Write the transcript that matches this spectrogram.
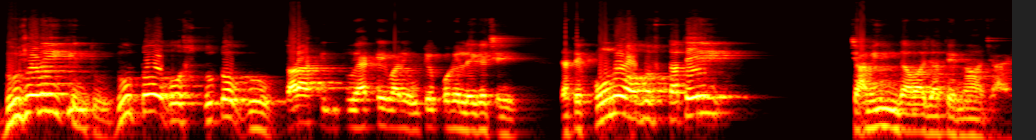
দুজনেই কিন্তু, দুটো গোষ্ঠ দুটো গ্রুপ, তারা কিন্তু একেবারে উঠে পড়ে লেগেছে। যাতে কোনো অবস্থাতেই জামিন দেওয়া যাতে না যায়।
